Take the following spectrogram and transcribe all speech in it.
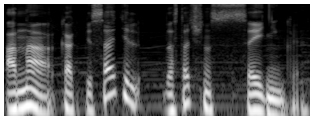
она, как писатель, достаточно средненькая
